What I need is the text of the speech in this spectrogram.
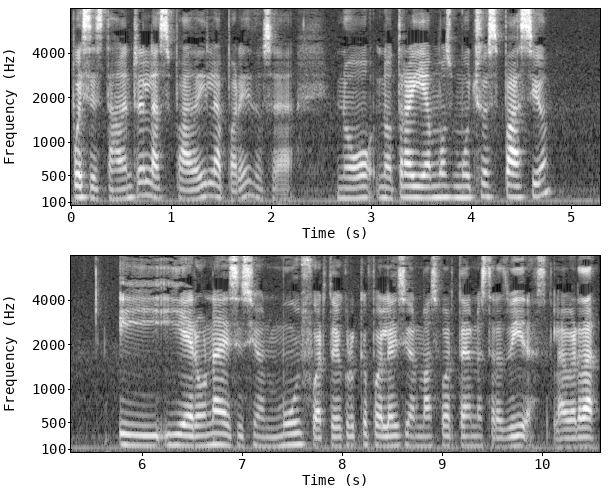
pues estaba entre la espada y la pared, o sea, no, no traíamos mucho espacio y, y era una decisión muy fuerte, yo creo que fue la decisión más fuerte de nuestras vidas, la verdad.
